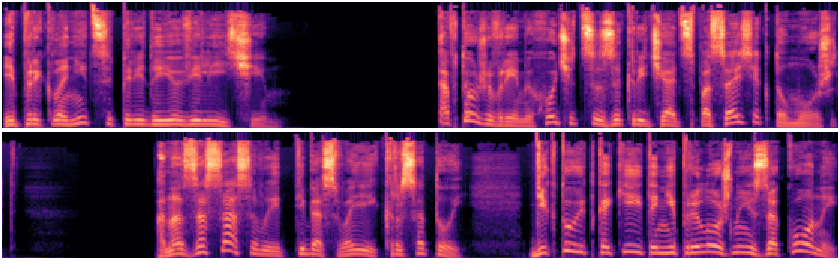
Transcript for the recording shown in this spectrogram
и преклониться перед ее величием. А в то же время хочется закричать «Спасайся, кто может!». Она засасывает тебя своей красотой, диктует какие-то непреложные законы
